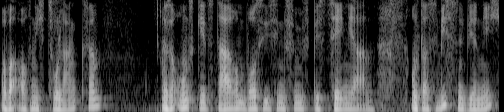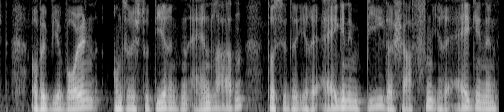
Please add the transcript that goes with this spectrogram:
aber auch nicht so langsam. Also uns geht es darum, was ist in fünf bis zehn Jahren. Und das wissen wir nicht, aber wir wollen unsere Studierenden einladen, dass sie da ihre eigenen Bilder schaffen, ihre eigenen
